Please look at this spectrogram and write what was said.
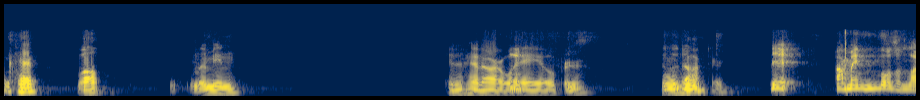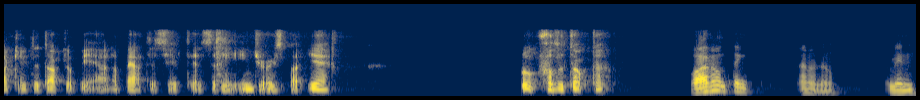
Okay. Well, I mean, gonna head our way over to the Mhm. doctor. Yeah. I mean, more than likely the doctor will be out about to see if there's any injuries, but yeah. Look for the doctor. Well, I don't think. I don't know. I mean,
